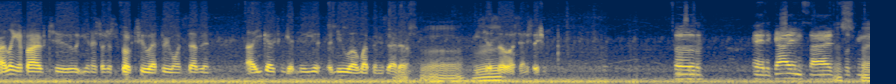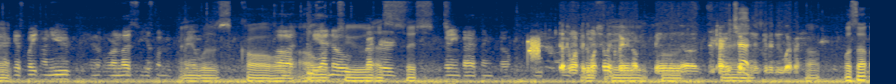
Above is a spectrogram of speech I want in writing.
Alright, Lincoln 5 to units I just spoke to at 317. Uh, you guys can get new uh, new uh, weapons at uh, Uh, PTSO uh, Sandy Station. So, the, hey, the guy inside is looking, I guess, waiting on you, or unless you just want me to I him. was called Uh, he had no to records, assist. any bad things, so. Delta 151, show me clearing up the scene, uh, return to Chad. check and get a new weapon. Oh, what's up?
